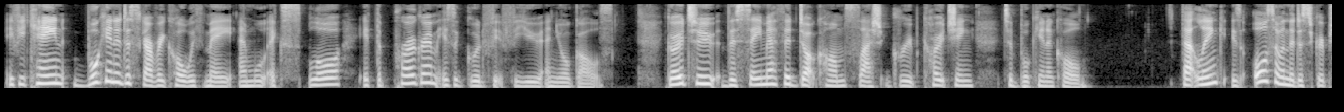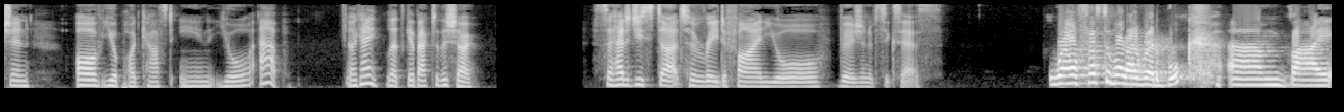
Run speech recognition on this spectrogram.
If you're keen, book in a discovery call with me and we'll explore if the program is a good fit for you and your goals. Go to thecmethod.com slash group coaching to book in a call. That link is also in the description of your podcast in your app. Okay, let's get back to the show. So, how did you start to redefine your version of success? Well, first of all, I read a book um, by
